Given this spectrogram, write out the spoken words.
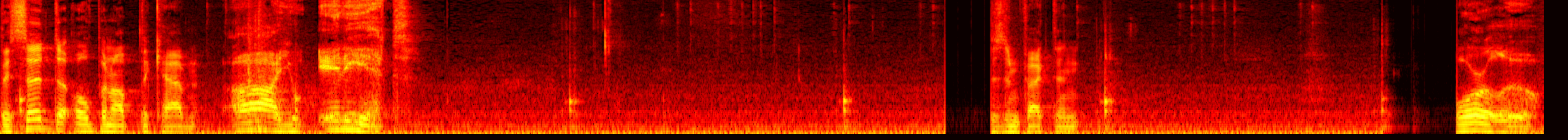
They said to open up the cabinet. Ah, you idiot! Disinfectant. Orlube.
